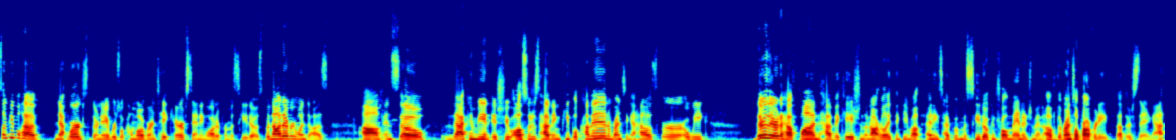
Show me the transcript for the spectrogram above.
Some people have networks that their neighbors will come over and take care of standing water for mosquitoes, but not everyone does. Um, and so that can be an issue. Also, just having people come in, renting a house for a week. They're there to have fun, have vacation. They're not really thinking about any type of mosquito control management of the rental property that they're staying at.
